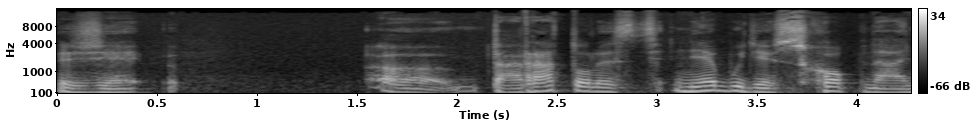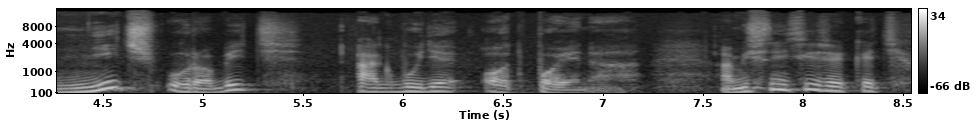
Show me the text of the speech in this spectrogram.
Že tá ratolesť nebude schopná nič urobiť, ak bude odpojená. A myslím si, že keď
